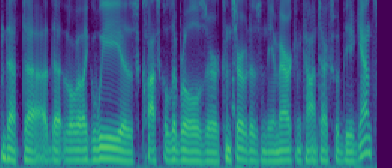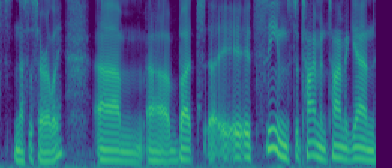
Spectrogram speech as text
that uh, that like we as classical liberals or conservatives in the American context would be against necessarily, um, uh, but uh, it, it, seems to time and time again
